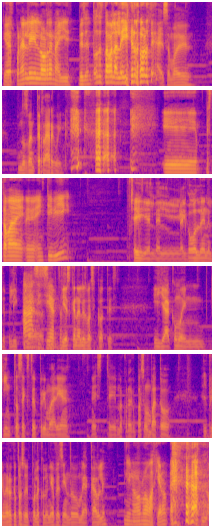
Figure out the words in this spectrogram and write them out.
Que ponía ley el orden ahí. Desde entonces estaba la ley y el orden. A esa madre nos va a enterrar, güey. Eh, estaba en, en TV. Sí, el, el, el Golden, el de película. Ah, sí, así, cierto. 10 canales basicotes. Y ya como en quinto, sexto de primaria, este, me acuerdo que pasó un vato, el primero que pasó por la colonia ofreciéndome a cable. Y no, no bajaron. No.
